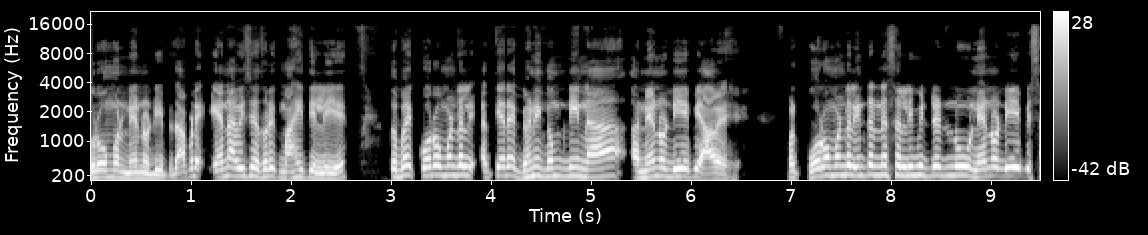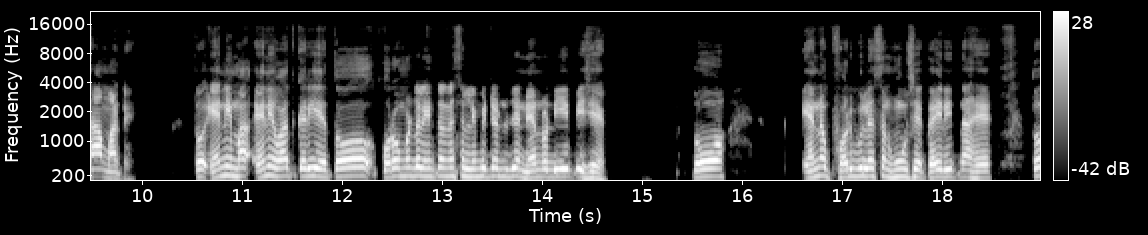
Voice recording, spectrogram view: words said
ગ્રોમોર નેનો ડીએપી આપણે એના વિશે થોડીક માહિતી લઈએ. તો ભાઈ, કોરોમંડલ અત્યારે ઘણી કંપનીના નેનો ડીએપી આવે છે. પણ કોરોમંડલ ઇન્ટરનેશનલ લિમિટેડનું નેનો ડીએપી શા માટે? તો એની એની વાત કરીએ તો કોરોમંડલ ઇન્ટરનેશનલ લિમિટેડનું જે નેનો ડીએપી છે, તો એનું ફોર્મ્યુલેશન શું છે, કઈ રીતના છે? તો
